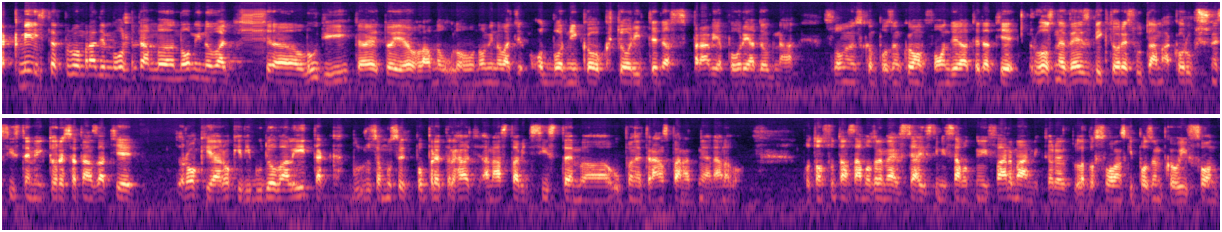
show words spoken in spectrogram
Tak minister v prvom rade môže tam e, nominovať e, ľudí, to je, to je jeho hlavnou úlohou, nominovať odborníkov, ktorí teda spravia poriadok na Slovenskom pozemkovom fonde a teda tie rôzne väzby, ktoré sú tam a korupčné systémy, ktoré sa tam za tie roky a roky vybudovali, tak budú sa musieť popretrhať a nastaviť systém e, úplne transparentne a na novo. Potom sú tam samozrejme aj vzťahy s tými samotnými farmármi, ktoré, lebo Slovenský pozemkový fond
